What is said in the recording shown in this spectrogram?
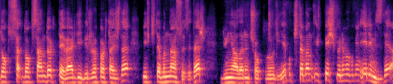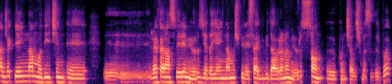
94'te verdiği bir röportajda bir kitabından söz eder. Dünyaların Çokluğu diye. Bu kitabın ilk beş bölümü bugün elimizde ancak yayınlanmadığı için e, e, referans veremiyoruz ya da yayınlanmış bir eser gibi davranamıyoruz. Son e, Kun çalışmasıdır bu.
